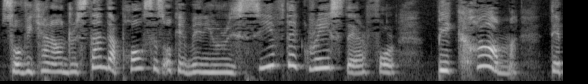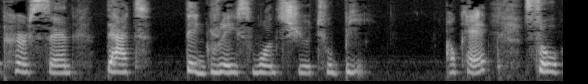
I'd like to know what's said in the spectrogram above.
So we can understand that Paul says, okay, when you receive the grace, therefore, become the person that the grace wants you to be. Okay? So,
